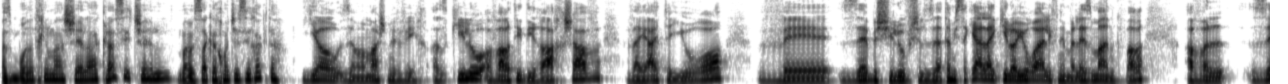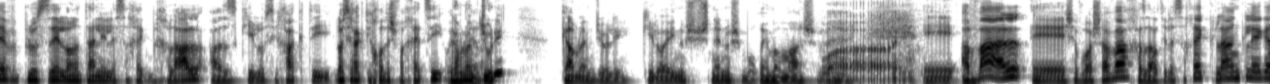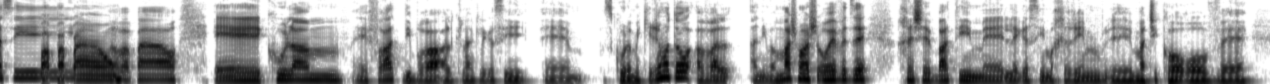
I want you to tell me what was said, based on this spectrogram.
אז בוא נתחיל מהשאלה הקלאסית של מה המשחק האחרון ששיחקת. יואו, זה ממש מביך. אז כאילו עברתי דירה עכשיו, והיה את היורו, וזה בשילוב של זה. אתה מסתכל עליי כאילו היורו היה לפני מלא זמן כבר, אבל זה ופלוס זה לא נתן לי לשחק בכלל, אז כאילו שיחקתי, לא שיחקתי חודש וחצי. גם לא עם. ג'ולי? גם לא עם ג'ולי. כאילו היינו שנינו שבורים ממש. ו- וואי. אה, אבל אה, שבוע שעבר חזרתי לשחק קלאנק לגאסי. פה, פה, פאו. פה, פה, פאו. אה, כולם, אפרת דיברה על קלאנק לגאסי, אז כולם מכירים אותו, אבל אני ממש ממש אוהב את זה, אחרי שבאתי עם לגאסים אחרים, אה, מאצ'י קורו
